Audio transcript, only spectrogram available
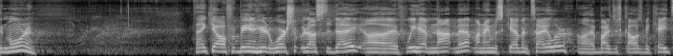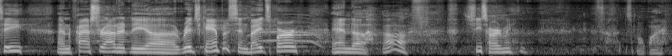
good morning. Thank you all for being here to worship with us today. Uh, if we have not met, my name is Kevin Taylor. Uh, everybody just calls me KT. I'm the pastor out at the uh, Ridge campus in Batesburg. And, uh, oh, she's heard me. It's my wife.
